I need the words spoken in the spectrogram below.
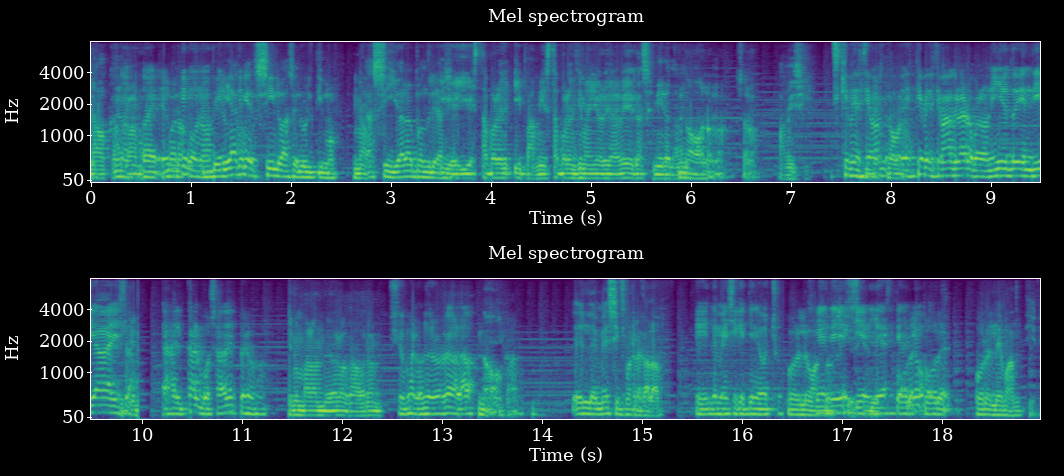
No, cabrón. No, el Bueno, último no. diría que Silva es el último. No. Así, yo ahora lo pondría Y, así. y está por, y para mí está por encima de Jordi Alba y de Casemiro también. No, no, no, eso no. A mí sí. Es que Benzema, es que Benzema, claro, para los niños de hoy en día es, es el calvo, ¿sabes? Pero Tiene un balón de oro, cabrón. si un balón de los regalado. No, claro. El de Messi fue regalado. El de Messi que tiene 8. Pobre Y el de, Lewandowski. y el de este pobre, año. pobre, pobre tío.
